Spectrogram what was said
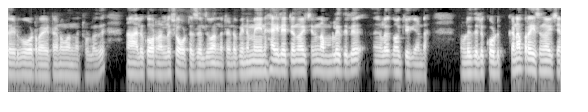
സൈഡ് ബോർഡർ ആയിട്ടാണ് വന്നിട്ടുള്ളത്. നാല് കോർണറിൽ ഷോർട്ട് സെൽസ് വന്നിട്ടുണ്ട്. പിന്നെ മെയിൻ ഹൈലൈറ്റ് എന്ന് വെച്ചാൽ നമ്മൾ ഇതിൽ നിങ്ങൾ നോക്കി നോക്കിയാണ്ട നമ്മൾ ഇതിൽ കൊടുക്കണ പ്രൈസ് എന്ന് വെച്ച്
